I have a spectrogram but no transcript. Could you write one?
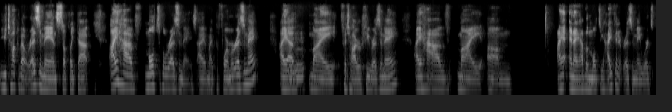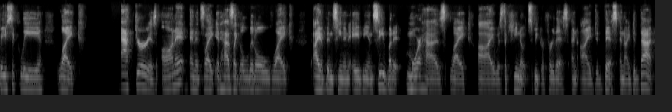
you talk about resume and stuff like that. I have multiple resumes. I have my performer resume. I have mm-hmm. my photography resume. I have my um I and I have a multi hyphenate resume where it's basically like actor is on it and it's like it has like a little like I have been seen in A, B, and C, but it more has like I was the keynote speaker for this, and I did this, and I did that.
